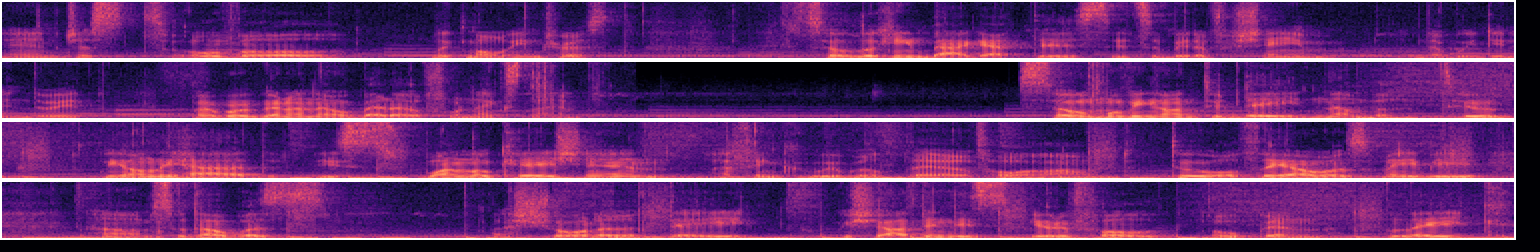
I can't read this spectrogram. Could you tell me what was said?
and just overall like more interest. So looking back at this, it's a bit of a shame that we didn't do it, but we're gonna know better for next time. So moving on to day number two, we only had this one location. I think we were there for around two or three hours maybe. Um, so that was a shorter day. We shot in this beautiful open lake.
